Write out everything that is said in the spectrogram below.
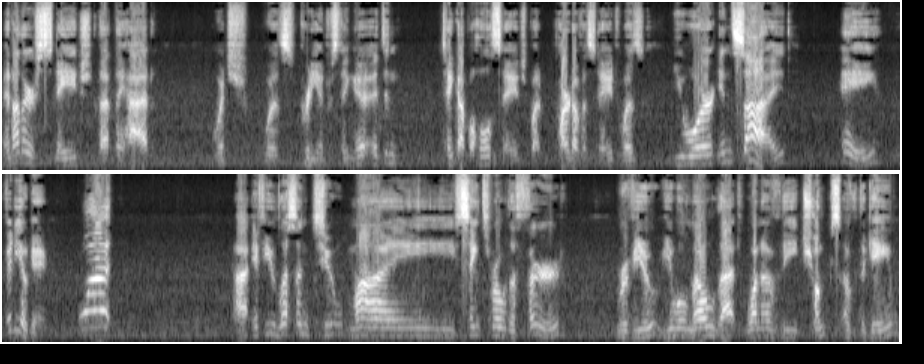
another stage that they had, which was pretty interesting. It, it didn't take up a whole stage, but part of a stage was you were inside a video game. What? Uh, if you listen to my Saints Row the Third review, you will know that one of the chunks of the game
